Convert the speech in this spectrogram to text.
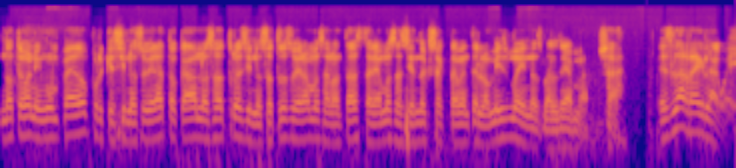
no tengo ningún pedo porque si nos hubiera tocado a nosotros y nosotros hubiéramos anotado, estaríamos haciendo exactamente lo mismo y nos valdría más. O sea, es la regla, güey.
